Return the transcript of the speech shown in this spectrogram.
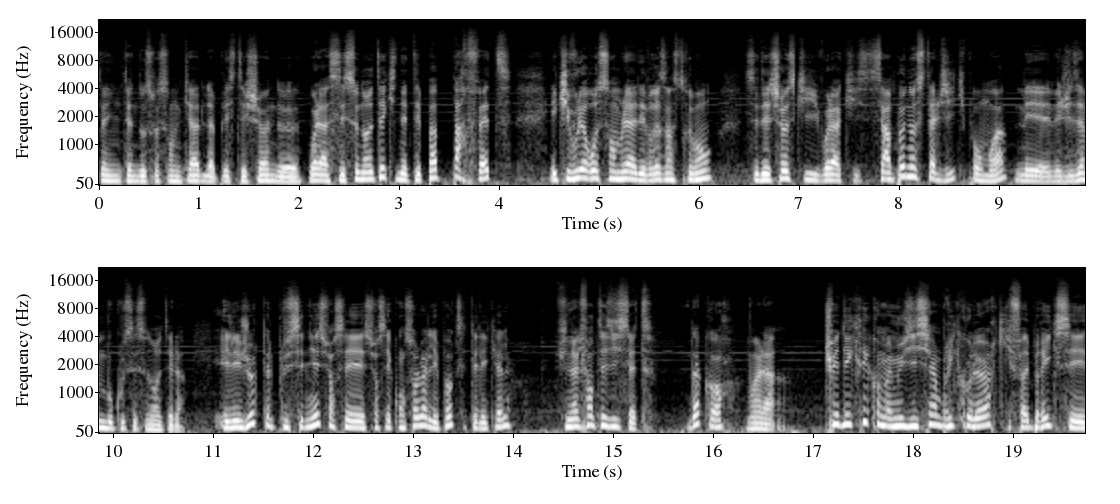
la Nintendo 64, de la PlayStation. De... Voilà, ces sonorités qui n'étaient pas parfaites et qui voulaient ressembler à des vrais instruments. C'est des choses qui, voilà, qui, c'est un peu nostalgique pour moi, mais, mais je les aime beaucoup ces sonorités-là. Et les jeux que t'as le plus saigné sur ces, sur ces consoles à l'époque, c'était lesquels? Final Fantasy VII, D'accord. voilà. Tu es décrit comme un musicien bricoleur qui fabrique ses,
